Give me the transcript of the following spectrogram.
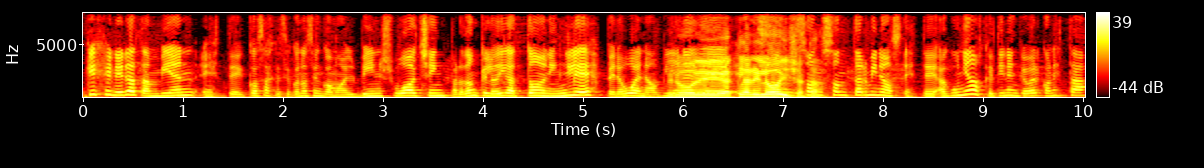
que genera también este, cosas que se conocen como el binge watching. Perdón que lo diga todo en inglés, pero bueno, viene Pero, de- eh, aclárelo son, y ya son, está. son términos este, acuñados que tienen que ver con esta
